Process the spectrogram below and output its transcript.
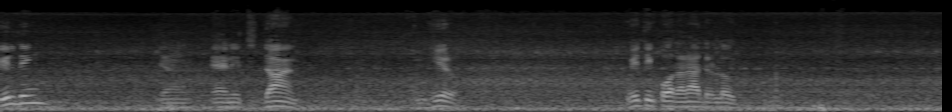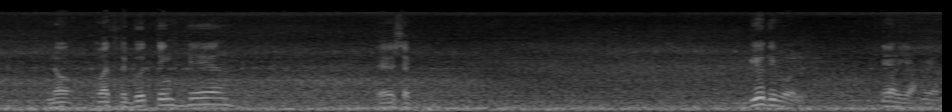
building. Yeah, and it's done. I'm here waiting for another load. Know what's the good thing here? There's a beautiful area here.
